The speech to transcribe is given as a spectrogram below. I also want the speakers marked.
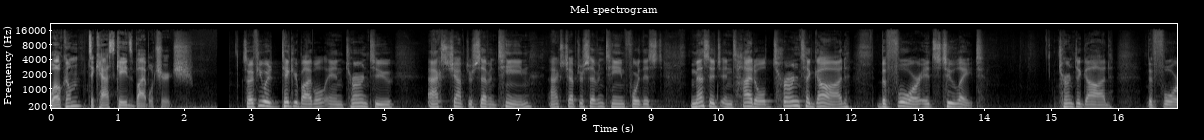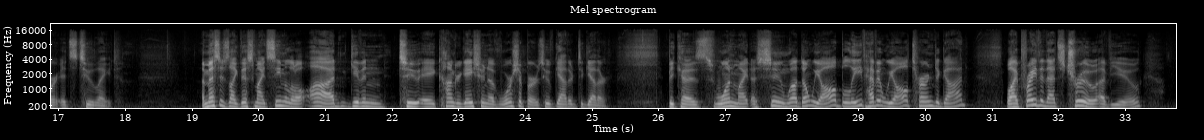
Speaker 1: Welcome to Cascades Bible Church.
Speaker 2: So, if you would take your Bible and turn to Acts chapter 17, Acts chapter 17 for this message entitled Turn to God Before It's Too Late. Turn to God Before It's Too Late. A message like this might seem a little odd given to a congregation of worshipers who've gathered together because one might assume, well, don't we all believe? Haven't we all turned to God? Well, I pray that that's true of you,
